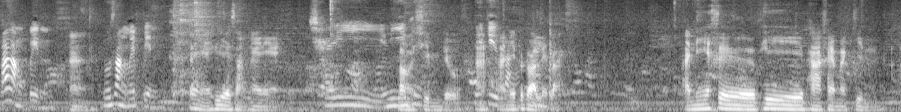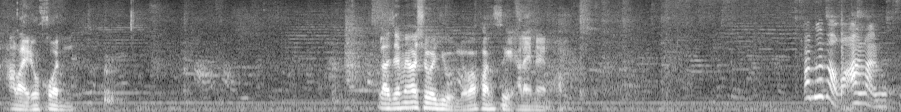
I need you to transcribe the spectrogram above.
ถ้าสั่งเป็นอ่าหนูสั่งไม่เป็น ได้ไงพี่จะสั่งให้เนี่ย ใช่นี่ ลองชิมดูพี่อะกินอันนี้สั่งไปก่อนเลยปะอันนี้คือพี่พาใครมากิน อร่อยทุกคน เราจะไม่เอาโชยุหรือว่าคอนสึอะไรหน่อยหรอก็พี่บอกว่าอร่อยทุกค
